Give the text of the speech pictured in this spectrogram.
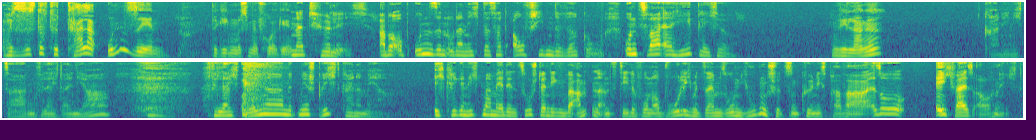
Aber das ist doch totaler Unsinn. Dagegen müssen wir vorgehen. Natürlich. Aber ob Unsinn oder nicht, das hat aufschiebende Wirkung. Und zwar erhebliche. Wie lange? Kann ich nicht sagen. Vielleicht ein Jahr? Vielleicht länger. Mit mir spricht keiner mehr. Ich kriege nicht mal mehr den zuständigen Beamten ans Telefon, obwohl ich mit seinem Sohn Jugendschützenkönigspaar war. Also, ich weiß auch nicht.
